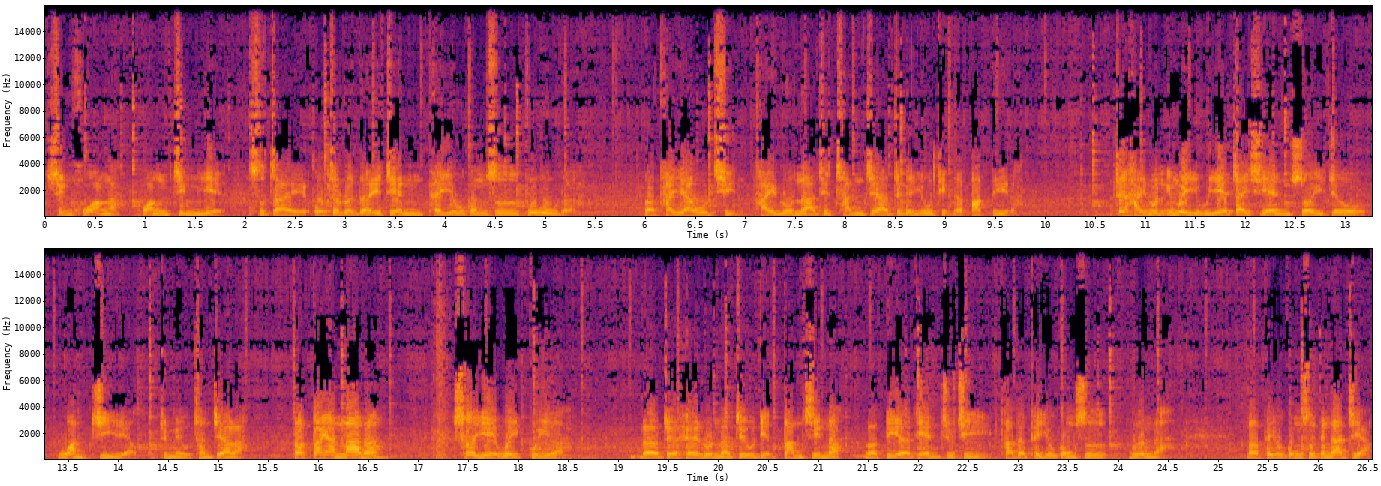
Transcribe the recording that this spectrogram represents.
姓黄啊，黄金叶，是在波士顿的一间陪游公司服务的。那他邀请海伦啊去参加这个游艇的 party 了。这海伦因为有业在先，所以就婉拒了，就没有参加了。那戴安娜呢？彻夜未归了。那这个黑伦呢，就有点担心了。那第二天就去他的陪游公司问了。那陪游公司跟他讲，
